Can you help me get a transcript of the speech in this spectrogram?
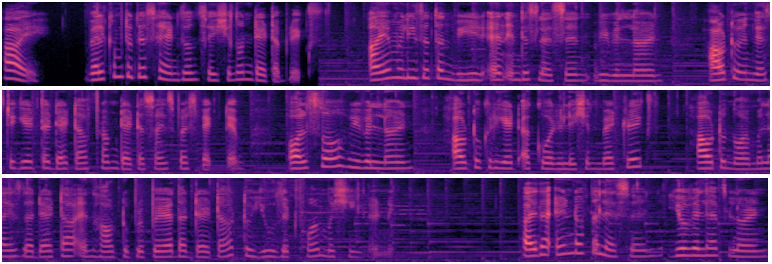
Hi, welcome to this hands-on session on Databricks. I am Aliza Tanveer and in this lesson we will learn how to investigate the data from data science perspective. Also, we will learn how to create a correlation matrix, how to normalize the data and how to prepare the data to use it for machine learning. By the end of the lesson, you will have learned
